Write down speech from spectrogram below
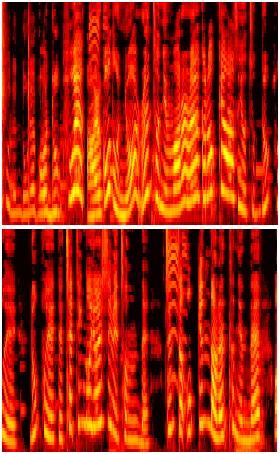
세부는 노래 부르 어 누프에 알거든요. 렌트님 말을 왜 그렇게 하세요? 저 누프에 누프에 때 채팅도 열심히 쳤는데 진짜 웃긴다 렌트님 내 어?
